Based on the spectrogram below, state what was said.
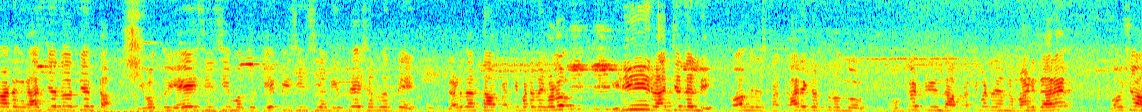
ಕರ್ನಾಟಕ ರಾಜ್ಯದಾದ್ಯಂತ ಇವತ್ತು ಎಐಸಿಸಿ ಮತ್ತು ಕೆಪಿಸಿಸಿಯ ನಿರ್ದೇಶನದಂತೆ ನಡೆದಂತಹ ಪ್ರತಿಭಟನೆಗಳು ಇಡೀ ರಾಜ್ಯದಲ್ಲಿ ಕಾಂಗ್ರೆಸ್ನ ಕಾರ್ಯಕರ್ತರೊಂದು ಒಗ್ಗಟ್ಟಿನಿಂದ ಪ್ರತಿಭಟನೆಯನ್ನು ಮಾಡಿದ್ದಾರೆ. ಬಹುಶಃ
